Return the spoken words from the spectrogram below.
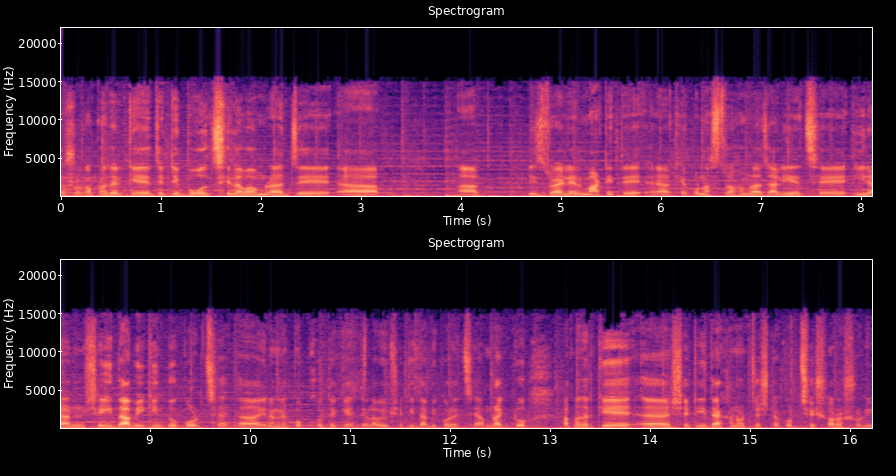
দর্শক, আপনাদেরকে যেটি বলছিলাম আমরা যে ইসরায়েলের মাটিতে ক্ষেপণাস্ত্র হামলা চালিয়েছে ইরান, সেই দাবি কিন্তু করছে ইরানের পক্ষ থেকে, তেল আবিব সেটি দাবি করেছে। আমরা একটু আপনাদেরকে সেটি দেখানোর চেষ্টা করছি সরাসরি।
